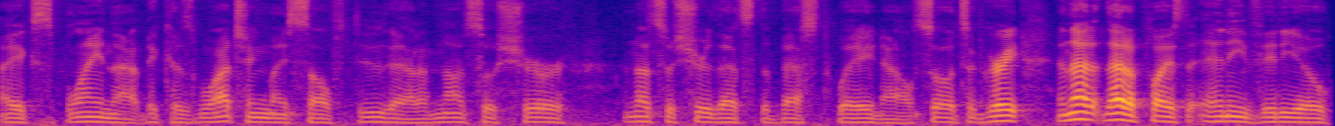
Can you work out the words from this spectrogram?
I explain that because watching myself do that, I'm not so sure. I'm not so sure that's the best way now. So it's a great, and that that applies to any video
